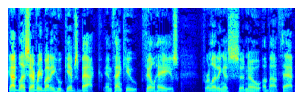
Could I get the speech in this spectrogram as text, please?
God bless everybody who gives back, and thank you, Phil Hayes, for letting us uh, know about that.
